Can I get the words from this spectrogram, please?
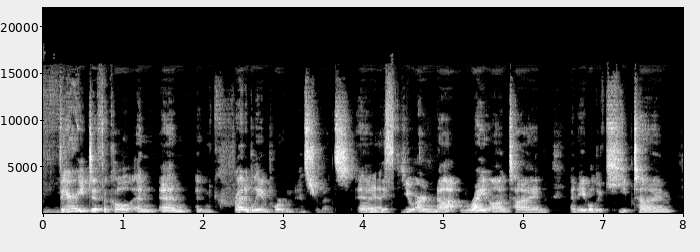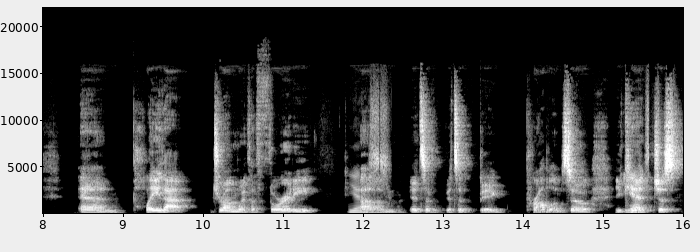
very difficult and and incredibly important instruments and yes. if you are not right on time and able to keep time and play that drum with authority yes. um, it's a it's a big problem so you can't yes. just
